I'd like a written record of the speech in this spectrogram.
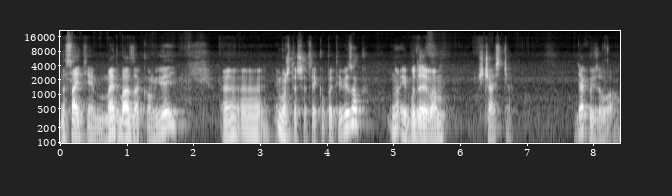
на сайті medbaza.com.ua. Е, і можете ще цей купити візок. Ну і буде вам щастя. Дякую за увагу.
